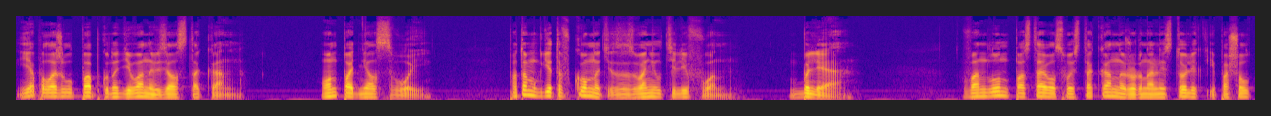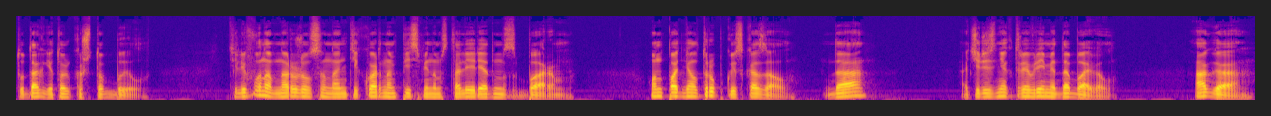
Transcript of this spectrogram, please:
Я положил папку на диван и взял стакан. Он поднял свой. Потом где-то в комнате зазвонил телефон. Бля. Ван Лун поставил свой стакан на журнальный столик и пошел туда, где только что был. Телефон обнаружился на антикварном письменном столе рядом с баром. Он поднял трубку и сказал «Да», а через некоторое время добавил – «Ага.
